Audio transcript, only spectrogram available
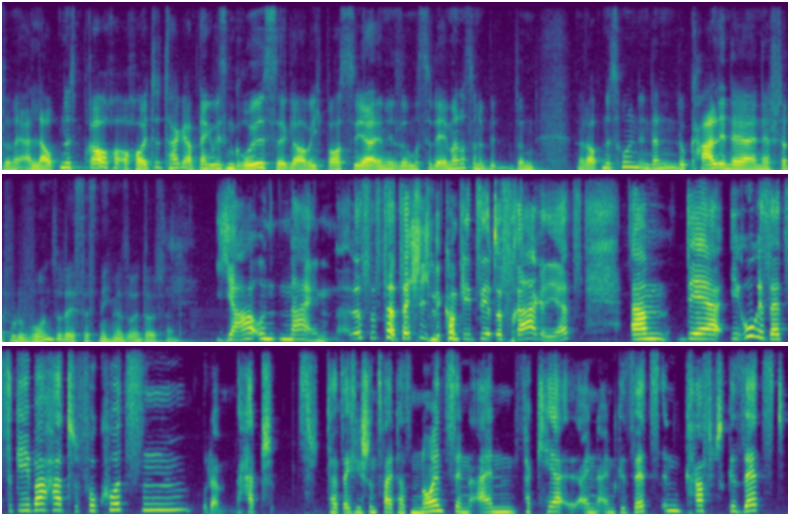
so eine Erlaubnis braucht, auch heutzutage ab einer gewissen Größe, glaube ich, brauchst du ja irgendwie so, musst du dir immer noch so eine, so eine Erlaubnis holen, in dann lokal in der, in der Stadt, wo du wohnst, oder ist das nicht mehr so in Deutschland? Ja und nein. Das ist tatsächlich eine komplizierte Frage jetzt. Ähm, der EU-Gesetzgeber hat vor kurzem oder hat tatsächlich schon 2019 ein, Verkehr, ein, ein Gesetz in Kraft gesetzt,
